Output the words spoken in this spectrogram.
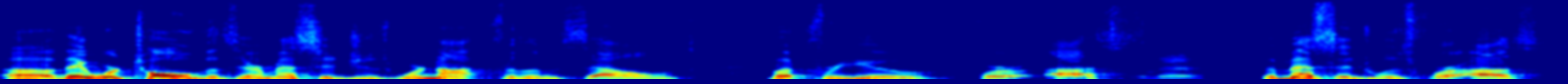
uh, they were told that their messages were not for themselves, but for you, for us. Amen. The message was for us.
